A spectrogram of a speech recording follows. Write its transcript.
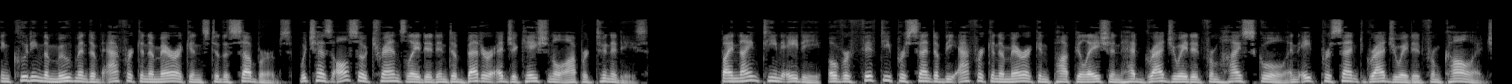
including the movement of African Americans to the suburbs, which has also translated into better educational opportunities. By 1980, over 50% of the African American population had graduated from high school and 8% graduated from college.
